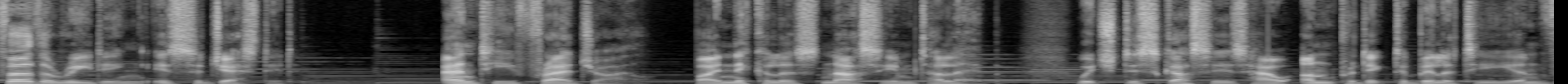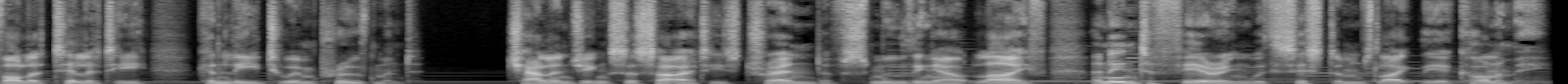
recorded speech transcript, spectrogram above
Further reading is suggested. Anti-Fragile by Nicholas Nassim Taleb, which discusses how unpredictability and volatility can lead to improvement, challenging society's trend of smoothing out life and interfering with systems like the economy.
